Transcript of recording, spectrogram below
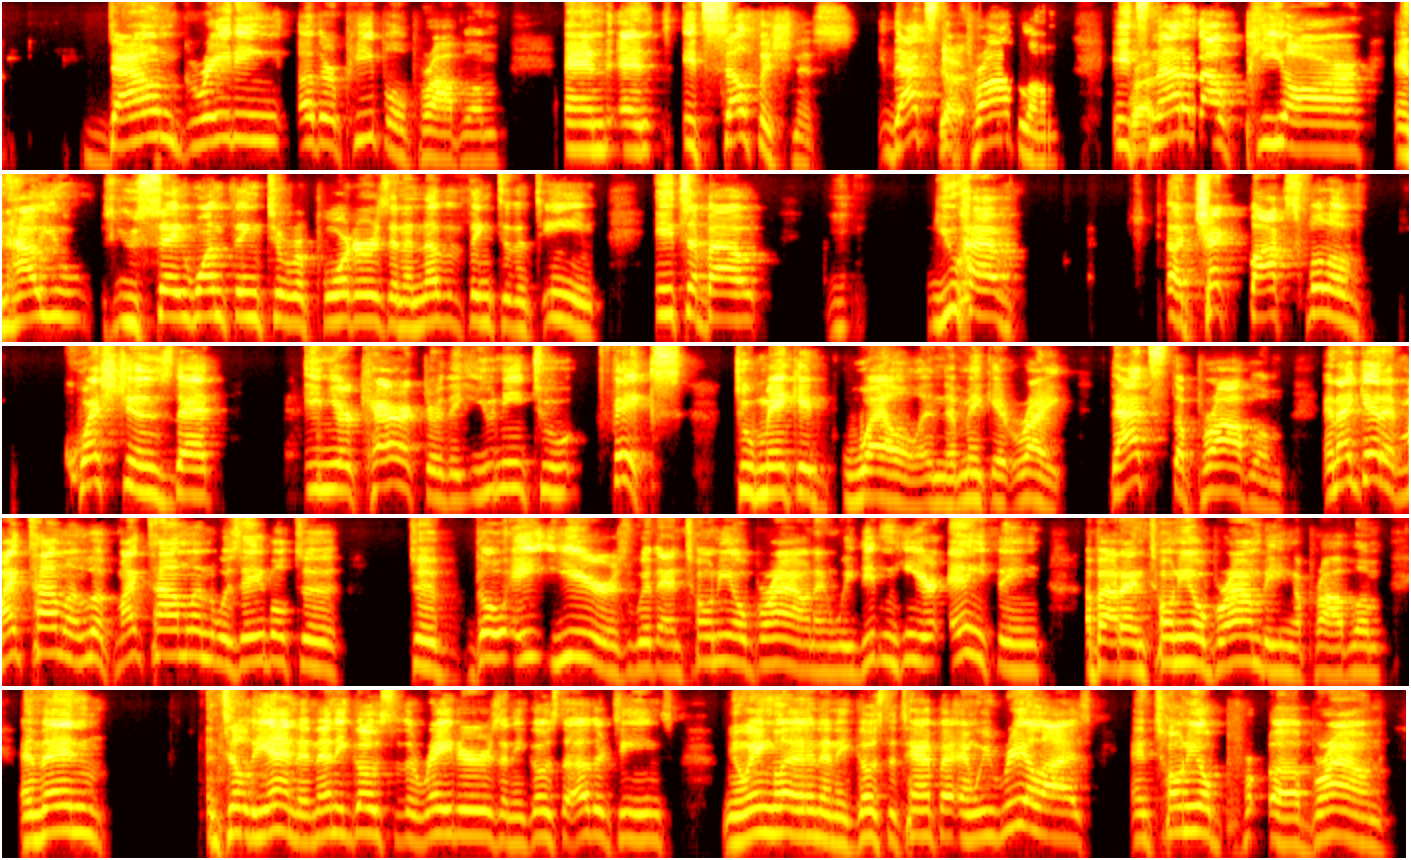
downgrading other people problem. And and it's selfishness. That's the yeah. problem. It's right. not about PR and how you you say one thing to reporters and another thing to the team. It's about you have a checkbox full of questions that in your character that you need to fix to make it well and to make it right. That's the problem. And I get it. Mike Tomlin, look, Mike Tomlin was able to to go 8 years with Antonio Brown and we didn't hear anything about Antonio Brown being a problem. And then until the end and then he goes to the Raiders and he goes to other teams, New England and he goes to Tampa and we realize Antonio uh, Brown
